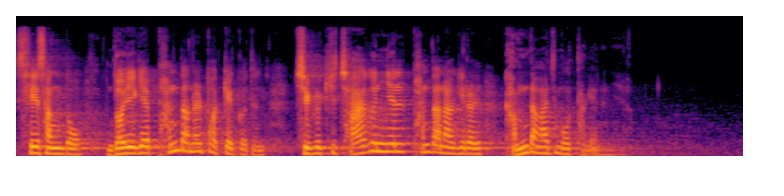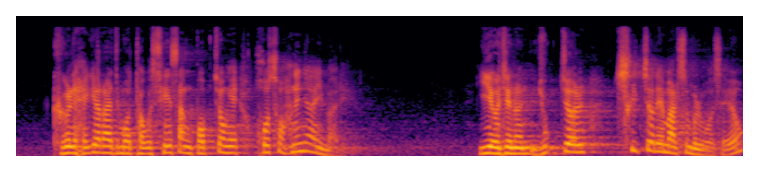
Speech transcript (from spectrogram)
세상도 너에게 판단을 받겠거든 지극히 작은 일 판단하기를 감당하지 못하겠느냐? 그걸 해결하지 못하고 세상 법정에 호소하느냐 이 말이에요. 이어지는 6절, 7절의 말씀을 보세요.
